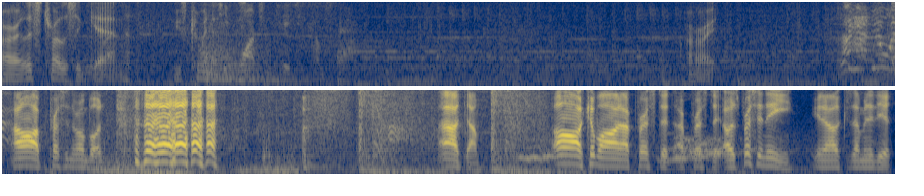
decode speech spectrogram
Alright, let's try this again. He's coming Keep in. watch in case he comes back. Alright. Oh, pressing the wrong button. ah, damn. Oh, come on, I pressed it. I pressed it. I was pressing E, you know, because I'm an idiot.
